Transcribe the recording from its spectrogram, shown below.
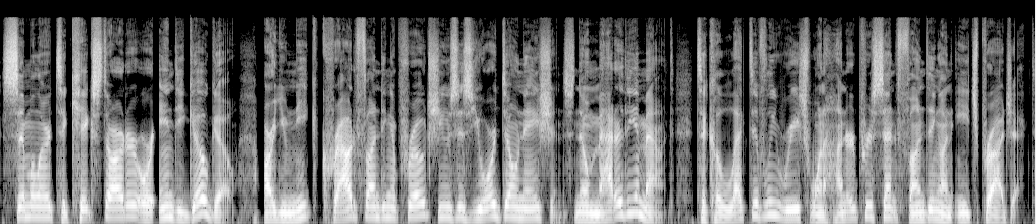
Similar to Kickstarter or Indiegogo, our unique crowdfunding approach uses your donations, no matter the amount, to collectively reach 100% funding on each project.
